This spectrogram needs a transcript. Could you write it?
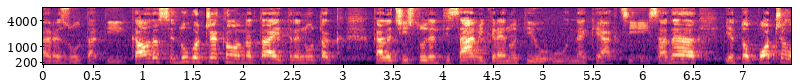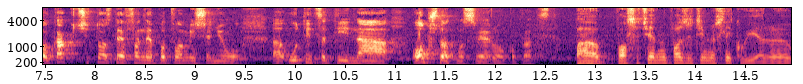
rezultat. I kao da se dugo čekalo na taj trenutak kada će i studenti sami krenuti u, u neke akcije. I sada je to počelo. Kako će to, Stefane, po tvojom mišljenju, e, uticati na opštu atmosferu oko protesta? Pa, poslaće jednu pozitivnu sliku, jer e,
